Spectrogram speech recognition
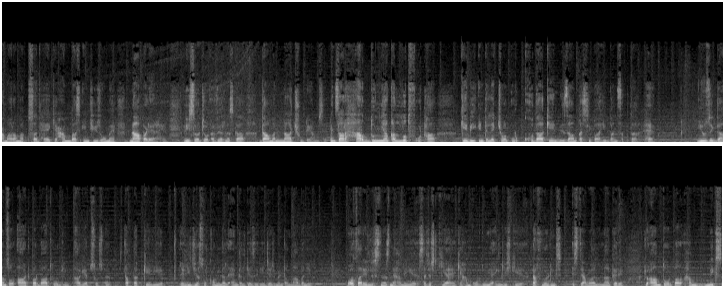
ہمارا مقصد ہے کہ ہم بس ان چیزوں میں نہ پڑے رہیں۔ ریسرچ اور اویئرنیس کا دامن نہ چھوٹے ہم سے۔ انسان ہر دنیا کا لطف اٹھا کے بھی انٹلیکچوئل اور خدا کے نظام کا سپاہی بن سکتا ہے۔ میوزک، ڈانس اور آرٹ پر بات ہوگی آگے ایپسوڈس میں۔ تب تک کے لیے ریلیجیس اور کمیونل اینگل کے ذریعے ججمنٹل نہ بنے بہت سارے لسنرز نے ہمیں یہ سجیسٹ کیا ہے کہ ہم اردو یا انگلش کے ٹف ورڈنگس استعمال نہ کریں، جو عام طور پر ہم mix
